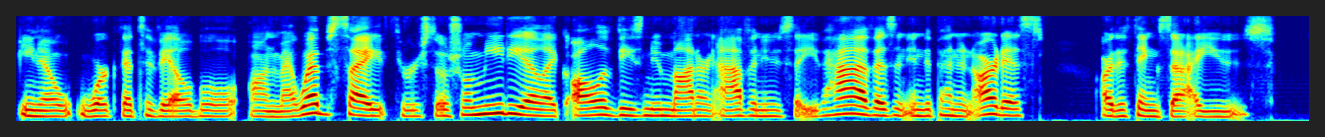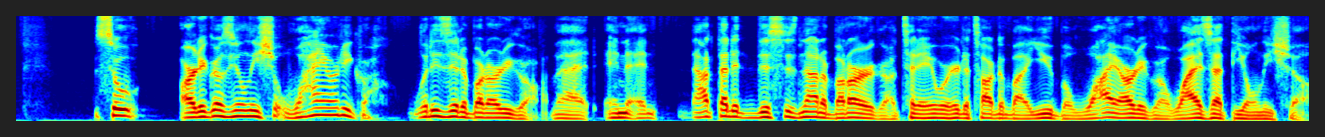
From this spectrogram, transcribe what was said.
you know, work that's available on my website through social media, like all of these new modern avenues that you have as an independent artist are the things that I use. So Artie is the only show. Why ArtiGras? What is it about ArtiGras that and and not that it, this is not about ArtiGras. Today we're here to talk about you, but why ArtiGras? Why is that the only show?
